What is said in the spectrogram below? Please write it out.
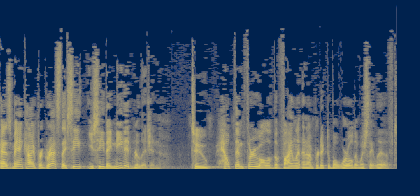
As mankind progressed, they see, you see, they needed religion to help them through all of the violent and unpredictable world in which they lived.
